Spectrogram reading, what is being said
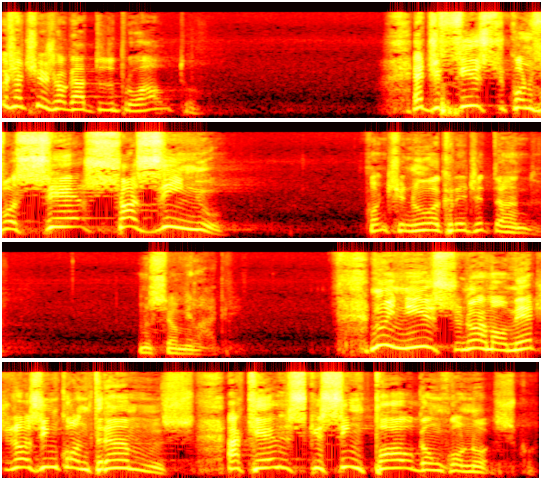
eu já tinha jogado tudo para o alto. É difícil quando você sozinho continua acreditando no seu milagre. No início, normalmente, nós encontramos aqueles que se empolgam conosco.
